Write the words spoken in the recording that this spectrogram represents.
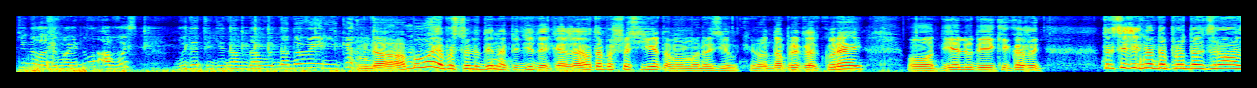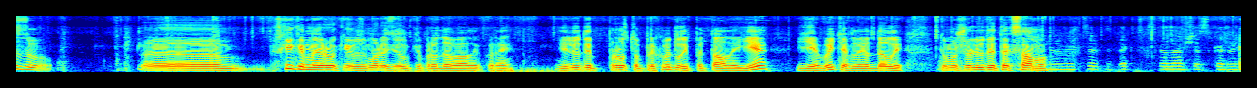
вкинула, думаю, ну а ось буде тоді нам на, на новий рік. Да, а буває просто людина підійде і каже, а у тебе щось є там у морозилці. От, наприклад, курей, от, є люди, які кажуть, так це ж їх треба продати зразу. Е, скільки ми років з морозилки продавали курей? І люди просто приходили і питали, є, є, витягли, віддали. Тому що люди так само. Ну, не це так сказав, що скажуть,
